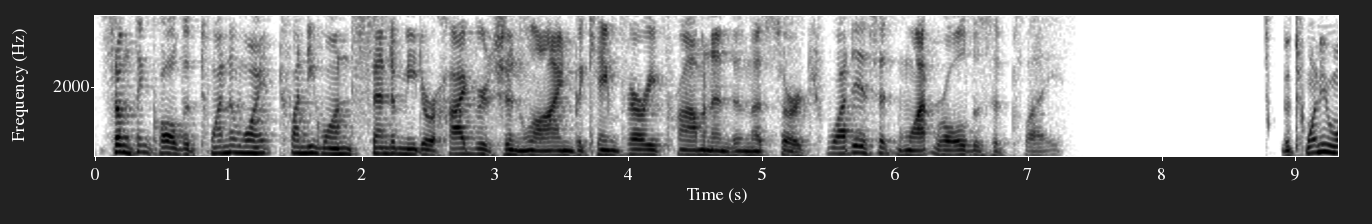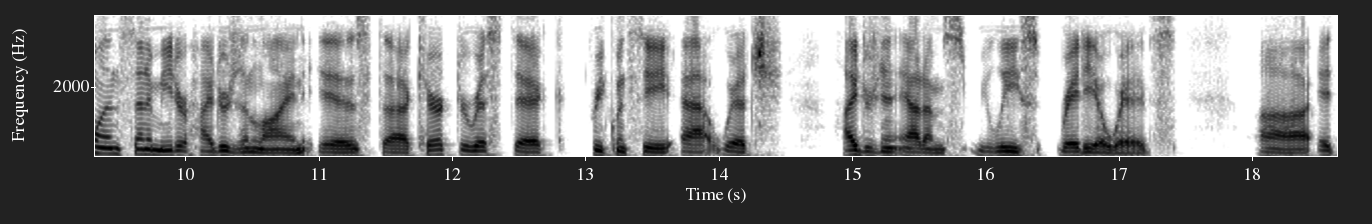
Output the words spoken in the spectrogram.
something called the 21, 21 centimeter hydrogen line became very prominent in the search. What is it and what role does it play? The 21 centimeter hydrogen line is the characteristic frequency at which hydrogen atoms release radio waves. Uh, it,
